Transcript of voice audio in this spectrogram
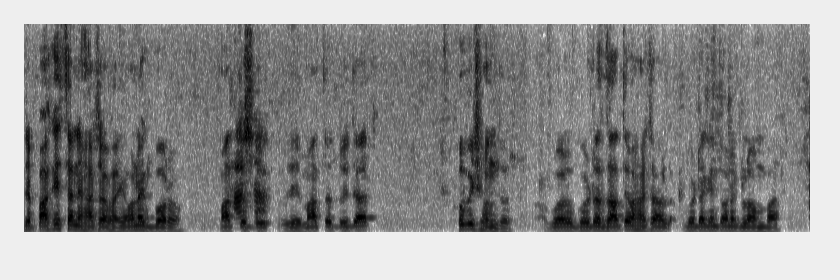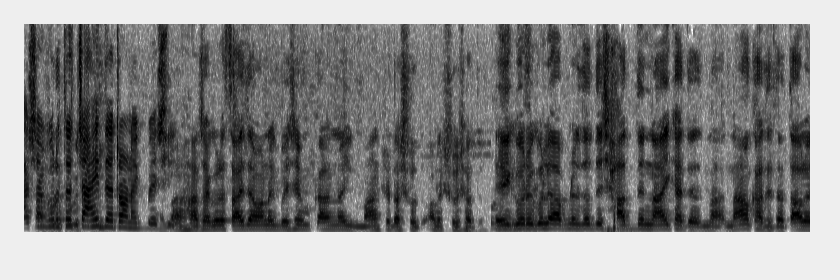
এটা পাকিস্তানি হাঁসা ভাই অনেক বড়। মাত্র দুই- মাত্র দুই দাঁত। খুবই সুন্দর। গোটা জাতেও হাঁসা গোটা কিন্তু অনেক লম্বা। হাঁসা গরুতে চাহিদাটা অনেক বেশি। হাঁসা করে চাহিদা অনেক বেশি কারণ ওই মাংসটা অনেক সুস্বাদু। এই গরুগুলো আপনি যদি সাত দিন নাই খাতে নাও খাতে তাহলে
